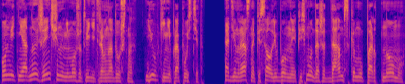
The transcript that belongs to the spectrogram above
Он ведь ни одной женщины не может видеть равнодушно, юбки не пропустит. Один раз написал любовное письмо даже дамскому портному.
